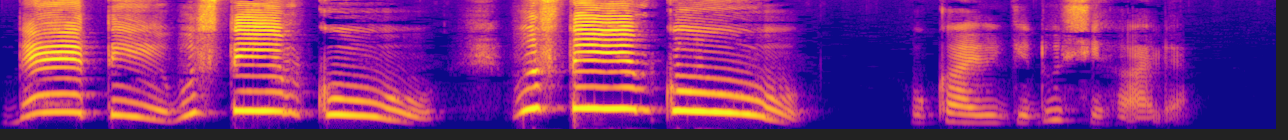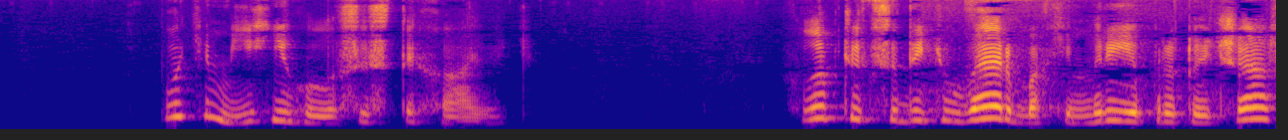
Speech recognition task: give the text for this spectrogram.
де ти? Устимку? Устимку. гукають дідусь і Галя. Потім їхні голоси стихають. Хлопчик сидить у вербах і мріє про той час,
